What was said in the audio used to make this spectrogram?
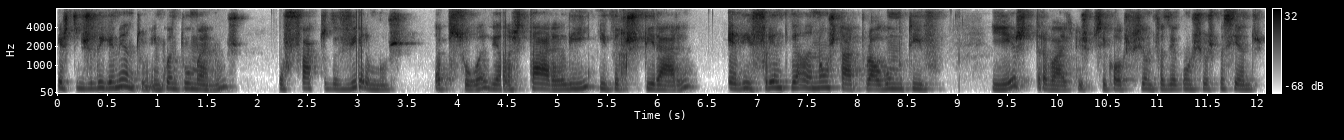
este desligamento enquanto humanos, o facto de vermos a pessoa, de ela estar ali e de respirar, é diferente dela não estar por algum motivo. E este trabalho que os psicólogos precisam de fazer com os seus pacientes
